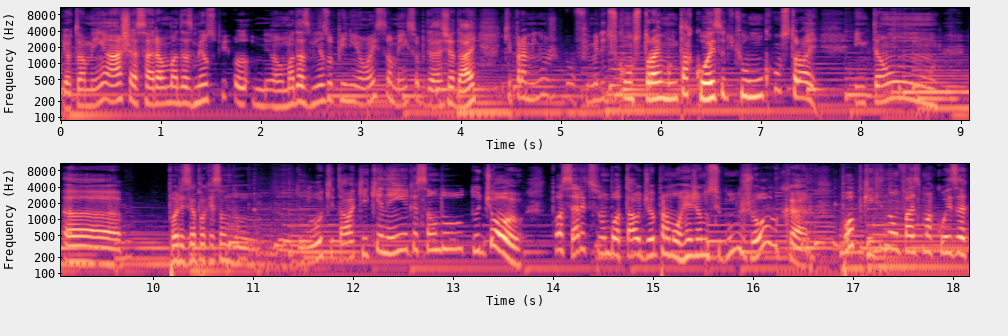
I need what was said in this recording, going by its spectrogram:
Eu também acho essa era uma das minhas uma das minhas opiniões também sobre The Last Jedi, que pra mim o, o filme ele desconstrói muita coisa que o 1 constrói. Então, ah, por exemplo, a questão do, do, do Luke e tal, aqui que nem a questão do, do Joel. Pô, sério que vocês vão botar o Joel pra morrer já no segundo jogo, cara? Pô, por que, que não faz uma coisa,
